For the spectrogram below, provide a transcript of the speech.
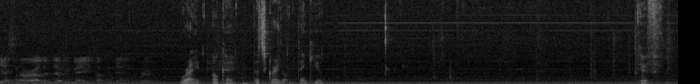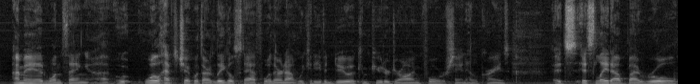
Yes, and our other WMAs up and down the river. Right, okay, that's great, So- thank you. If I may add one thing, uh, w- we'll have to check with our legal staff whether or not we could even do a computer drawing for sandhill cranes. It's, it's laid out by rule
